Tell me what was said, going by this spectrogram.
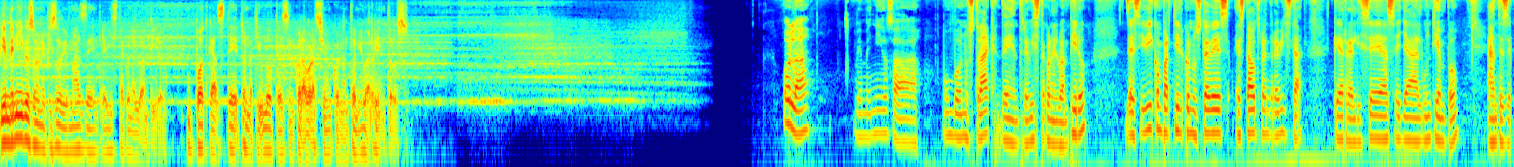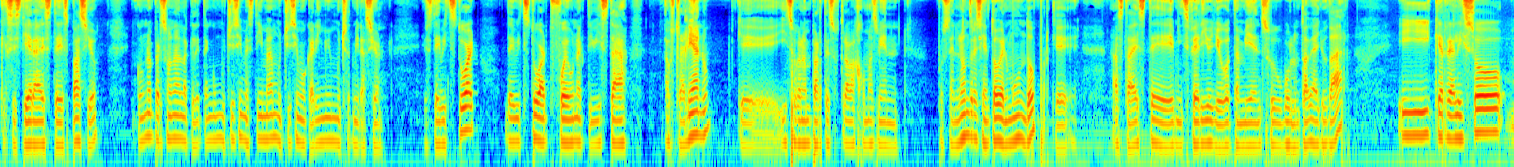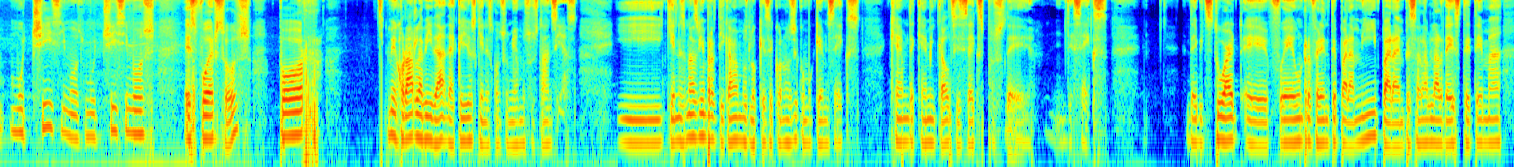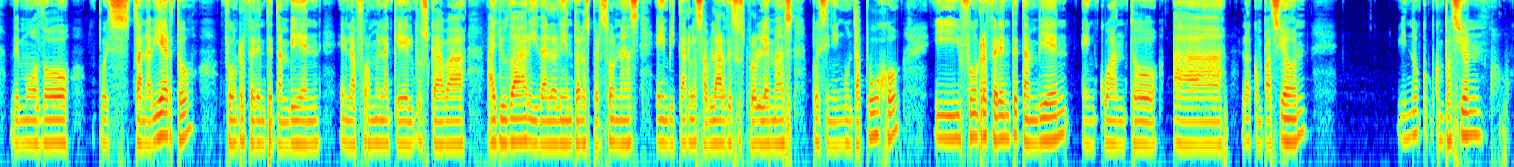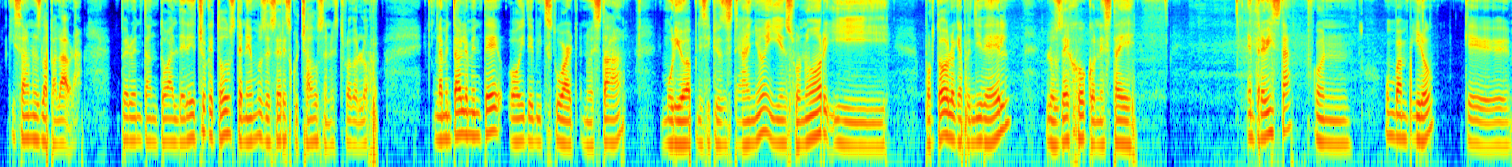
Bienvenidos a un episodio más de Entrevista con el Vampiro, un podcast de Donatiu López en colaboración con Antonio Barrientos. Hola, bienvenidos a un bonus track de Entrevista con el Vampiro. Decidí compartir con ustedes esta otra entrevista que realicé hace ya algún tiempo, antes de que existiera este espacio, con una persona a la que le tengo muchísima estima, muchísimo cariño y mucha admiración David Stewart. David Stewart fue un activista australiano que hizo gran parte de su trabajo más bien pues en Londres y en todo el mundo porque hasta este hemisferio llegó también su voluntad de ayudar y que realizó muchísimos muchísimos esfuerzos por mejorar la vida de aquellos quienes consumíamos sustancias y quienes más bien practicábamos lo que se conoce como chemsex Chem de Chemicals y Sex, pues de, de sex. David Stewart eh, fue un referente para mí para empezar a hablar de este tema de modo pues tan abierto. Fue un referente también en la forma en la que él buscaba ayudar y dar aliento a las personas e invitarlas a hablar de sus problemas pues sin ningún tapujo. Y fue un referente también en cuanto a la compasión y no compasión quizá no es la palabra, pero en tanto al derecho que todos tenemos de ser escuchados en nuestro dolor. Lamentablemente hoy David Stewart no está, murió a principios de este año y en su honor y por todo lo que aprendí de él, los dejo con esta entrevista con un vampiro que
